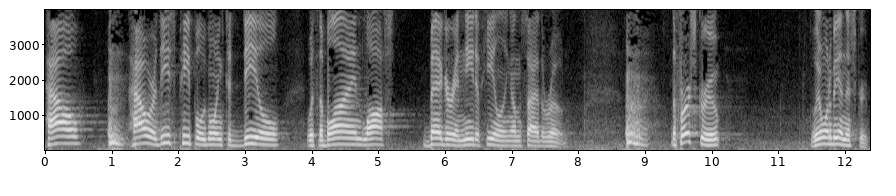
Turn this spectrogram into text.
How how are these people going to deal with the blind, lost beggar in need of healing on the side of the road? the first group, we don't want to be in this group.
